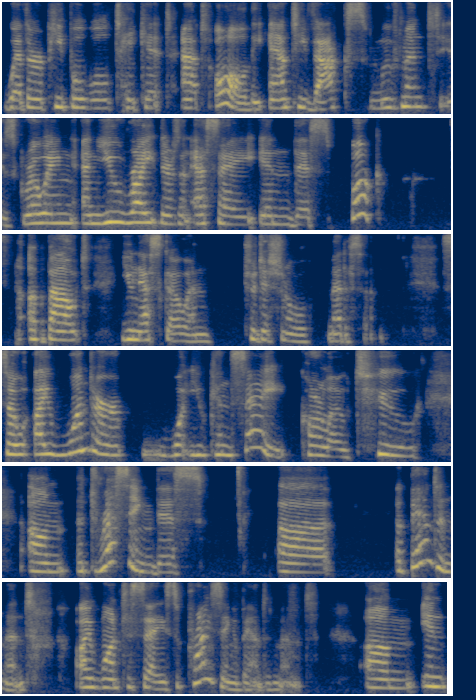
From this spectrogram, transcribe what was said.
whether people will take it at all. The anti vax movement is growing. And you write, there's an essay in this book about UNESCO and traditional medicine. So I wonder what you can say, Carlo, to um, addressing this uh, abandonment I want to say, surprising abandonment um, in,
